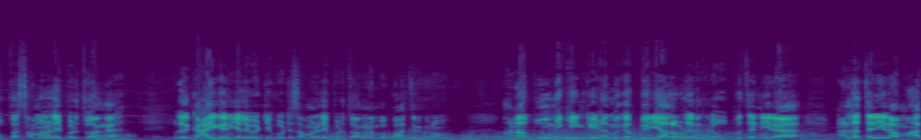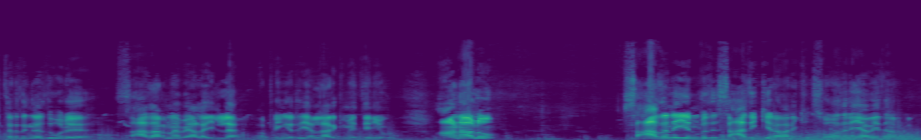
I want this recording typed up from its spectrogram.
உப்பை சமநிலைப்படுத்துவாங்க. அல்லது காய்கறிகளை வெட்டி போட்டு சமநிலைப்படுத்துவாங்க நம்ம பார்த்துருக்குறோம். ஆனால் பூமிக்கு கீழே மிகப்பெரிய அளவில் இருக்கிற உப்பு தண்ணீரை நல்ல தண்ணீராக மாற்றுறதுங்கிறது ஒரு சாதாரண வேலை இல்லை அப்படிங்கிறது எல்லாருக்குமே தெரியும். ஆனாலும் சாதனை என்பது சாதிக்கிற வரைக்கும் சோதனையாகவே தான் இருக்கும்.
